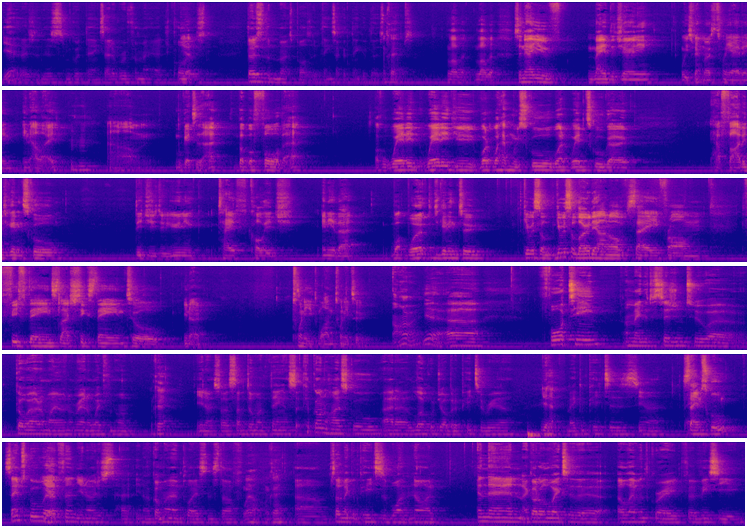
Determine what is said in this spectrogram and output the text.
yeah, there's, there's some good things. I had a roof over my head, clothes. Those are the most positive things I could think of those Okay. times. love it, love it. So now you've made the journey. We spent most of 2018 in LA. Um, we'll get to that. But before that, like where did where did you what, what happened with school? What, where did school go? How far did you get in school? Did you do uni, TAFE, college, any of that? What work did you get into? Give us a give us a lowdown of say from 15 slash 16 till you know 21, 22. All right, yeah. Uh, 14, I made the decision to uh, go out on my own. I ran away from home. Okay. You know, so I started doing my thing. I kept going to high school. I had a local job at a pizzeria, Yeah. making pizzas. You know, Same school. same school, Yeah. everything. You know, just had, you know, got my own place and stuff. Wow. Okay. Um, started making pizzas and whatnot, and then I got all the way to the eleventh grade for VCE.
